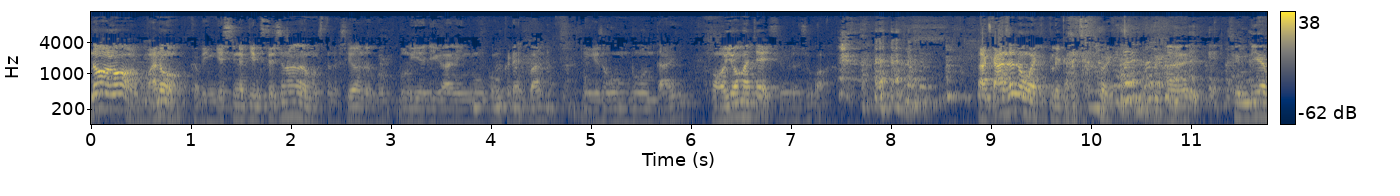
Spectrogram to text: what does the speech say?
No, no, bueno, que vinguessin aquí ens fessin una demostració, no volia lligar a ningú concret, bueno, si hi algun voluntari, o jo mateix, és igual. A casa no ho he explicat, perquè, eh, si un dia,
